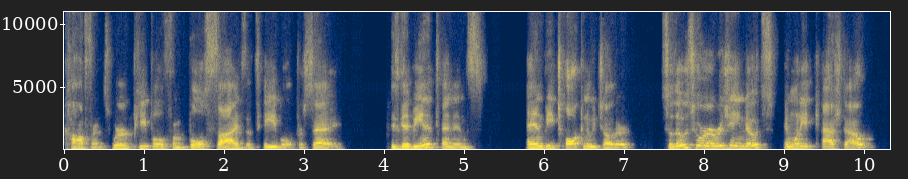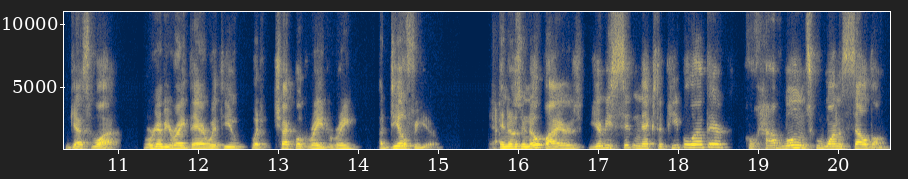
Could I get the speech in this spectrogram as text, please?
conference where people from both sides of the table, per se, is going to be in attendance and be talking to each other. So those who are originating notes and want to get cashed out, guess what? We're going to be right there with you with checkbook rate rate a deal for you. Yeah. And those are note buyers. You'll be sitting next to people out there who have loans who want to sell them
